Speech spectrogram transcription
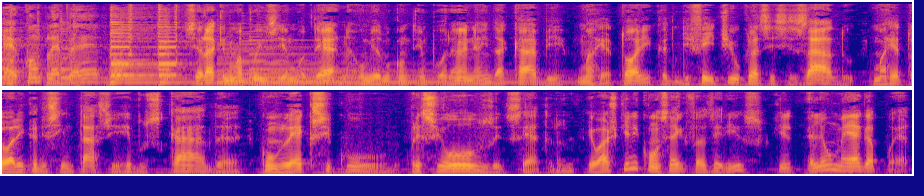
É completo, é bom Será que numa poesia moderna, ou mesmo contemporânea, ainda cabe uma retórica de feitio classicizado, uma retórica de sintaxe rebuscada, com um léxico precioso, etc. Né? Eu acho que ele consegue fazer isso, porque ele é um mega poeta.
